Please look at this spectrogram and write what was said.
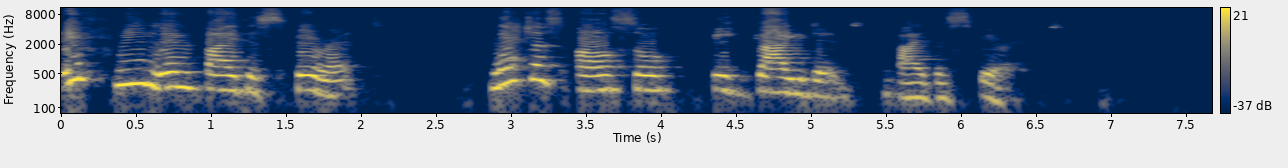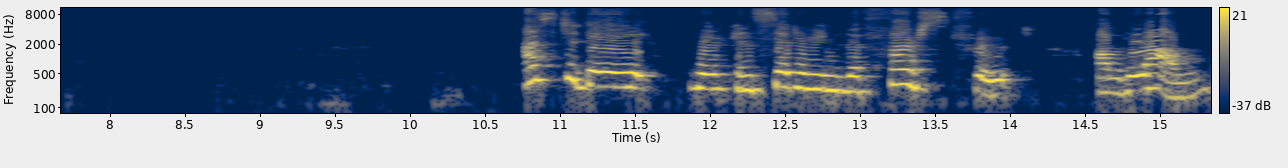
If we live by the Spirit, let us also be guided by the Spirit. As today we're considering the first fruit of love,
